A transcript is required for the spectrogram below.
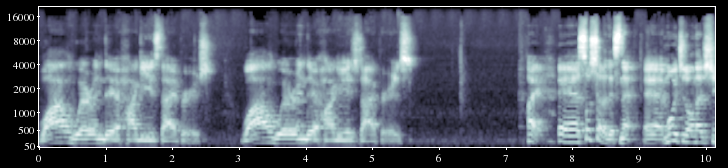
While wearing their huggies diapers While wearing their huggies diapers はい、えーそしたらですね、えーもう一度同じシ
